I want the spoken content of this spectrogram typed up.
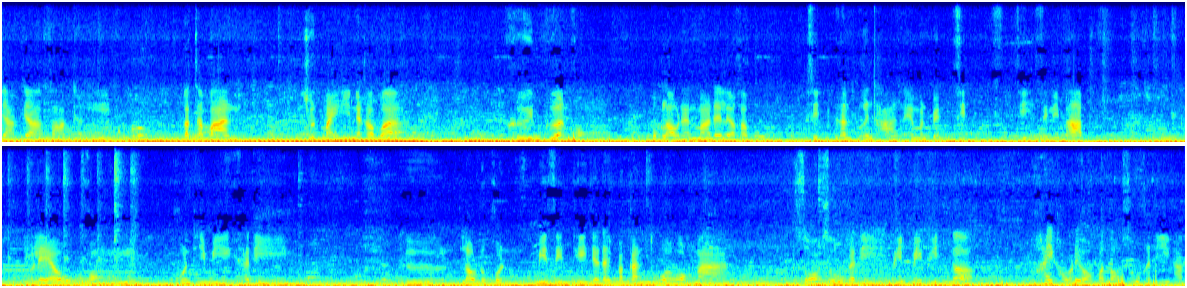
อยากจะฝากถึงรัฐบาลชุดใหม่นี้นะครับว่า คืนเพื่อนของพวกเรานั้นมาได้แล้วครับผมสิทธิขั้นพื้นฐานเนี่ยมันเป็นสิทธิเสรีภาพ อยู่แล้วของคนที่มีคดี คือเราทุกคนมีสิทธิ์ที่จะได้ประกันตัวออกมาต่อสู้คดี ผิดไม่ผิดก็ให้เขาได้ออกมาต่อสู้คดีครับ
